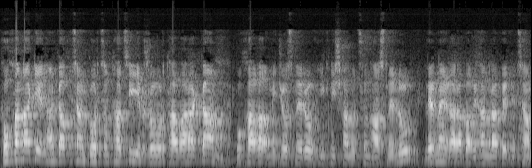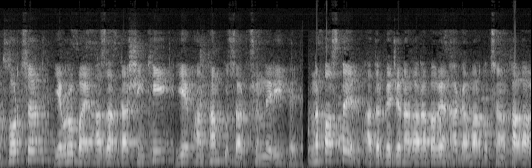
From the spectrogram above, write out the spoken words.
Փոխանակել անկախության գործընթացի եւ ժողովրդավարական ու խաղաղ միջոցներով ինքնիշխանություն հասնելու Լեռնային Ղարաբաղի Հանրապետության փորձը Եվրոպայի ազատ դաշինքի եւ անդամ կուսակցությունների հետ։ Նպաստել Ադրբեջանա-Ղարաբաղյան հակամարտության խաղաղ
